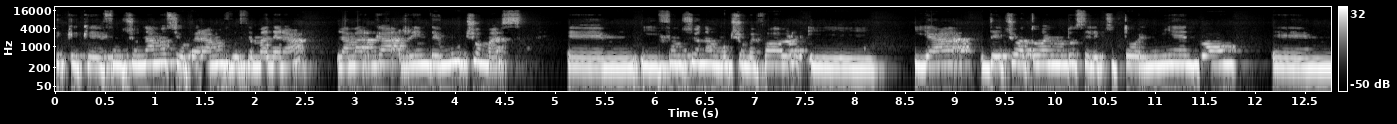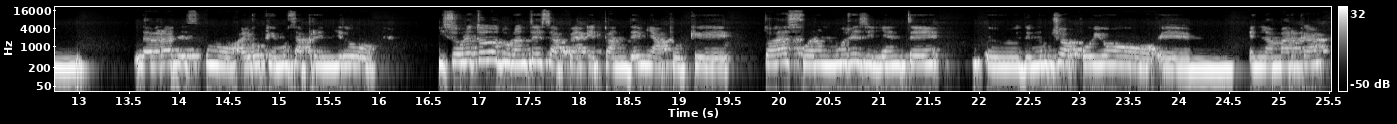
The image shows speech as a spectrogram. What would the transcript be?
que, funcionamos y operamos de esta manera, la marca rinde mucho más em, y funciona mucho mejor y, ya, de hecho, a todo el mundo se le quitó el miedo. Em, la verdad es como algo que hemos aprendido y sobre todo durante esa eh, pandemia, porque todas fueron muy resilientes, eh, de mucho apoyo em, en la marca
